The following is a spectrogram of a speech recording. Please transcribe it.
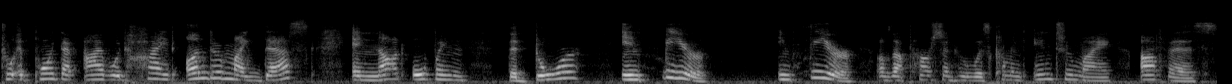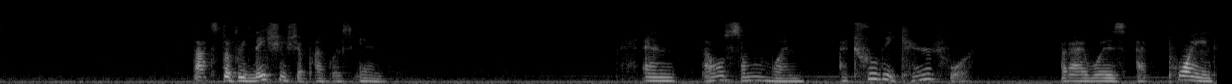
to a point that I would hide under my desk and not open the door in fear, in fear of that person who was coming into my office. That's the relationship I was in. And that was someone I truly cared for. But I was at point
